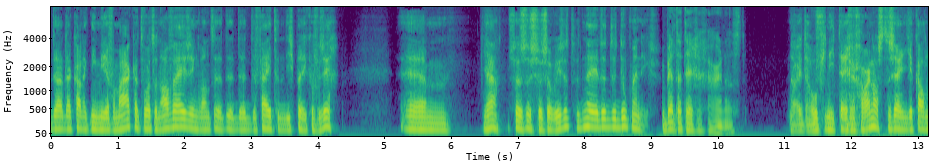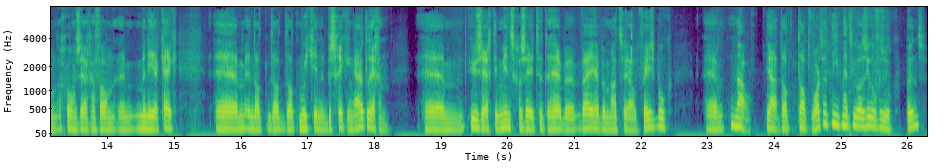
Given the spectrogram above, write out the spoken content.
daar, daar kan ik niet meer van maken. Het wordt een afwijzing, want de, de, de feiten die spreken voor zich. Um, ja, zo, zo, zo, is het. Nee, dat, dat doet mij niks. U bent daar tegen geharnast? Nou, daar hoef je niet tegen geharnast te zijn. Je kan gewoon zeggen van, uh, meneer, kijk... Um, en dat, dat, dat moet je in de beschikking uitleggen. Um, u zegt in Minsk gezeten te hebben, wij hebben materiaal op Facebook. nou, ja, dat, dat wordt het niet met uw asielverzoek. Punt.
